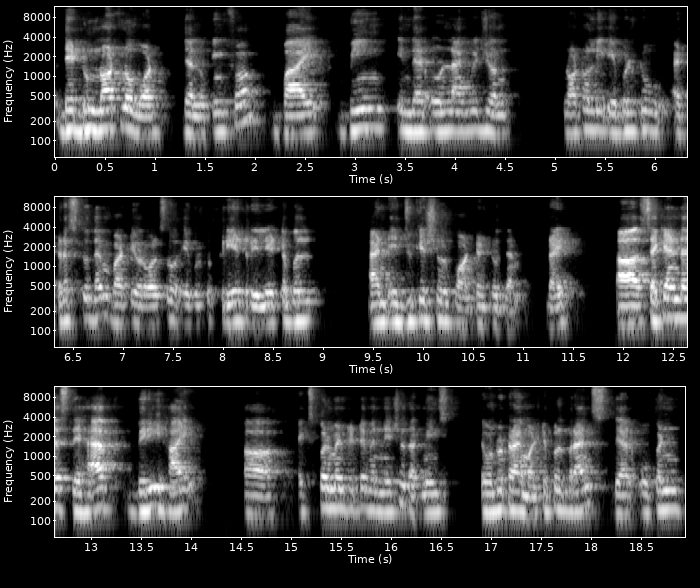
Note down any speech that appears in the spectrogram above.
they do not know what they're looking for. By being in their own language, you're not only able to address to them, but you're also able to create relatable and educational content to them, right? Uh, second is they have very high uh, experimentative in nature. That means they want to try multiple brands. They are open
